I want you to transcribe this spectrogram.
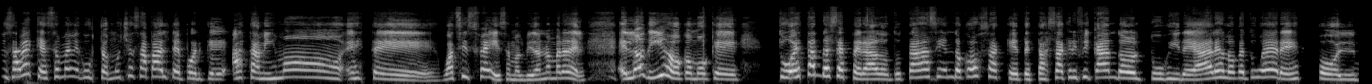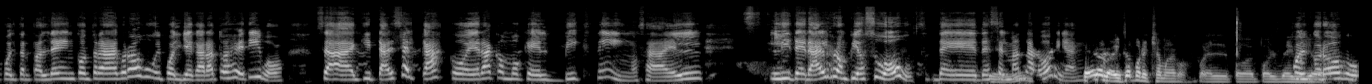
tú sabes que eso me gustó mucho esa parte porque hasta mismo, este, what's his face, se me olvidó el nombre de él, él lo dijo como que tú estás desesperado, tú estás haciendo cosas que te estás sacrificando tus ideales, lo que tú eres, por, por tratar de encontrar a Grogu y por llegar a tu objetivo. O sea, quitarse el casco era como que el big thing, o sea, él literal rompió su oath de, de ser. Mandalorian. pero lo hizo por el chamaco, por el por, por Baby Por. Grogu.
